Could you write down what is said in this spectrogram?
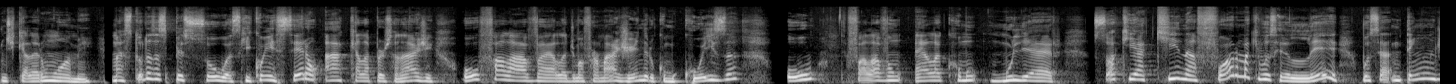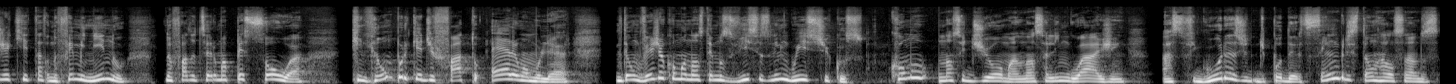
de que ela era um homem. Mas todas as pessoas que conheceram aquela personagem ou falava ela de uma forma a gênero como coisa ou falavam ela como mulher. Só que aqui na forma que você lê, você entende que tá no feminino, no fato de ser uma pessoa, e não porque de fato era uma mulher. Então veja como nós temos vícios linguísticos. Como nosso idioma, nossa linguagem as figuras de poder sempre estão relacionadas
